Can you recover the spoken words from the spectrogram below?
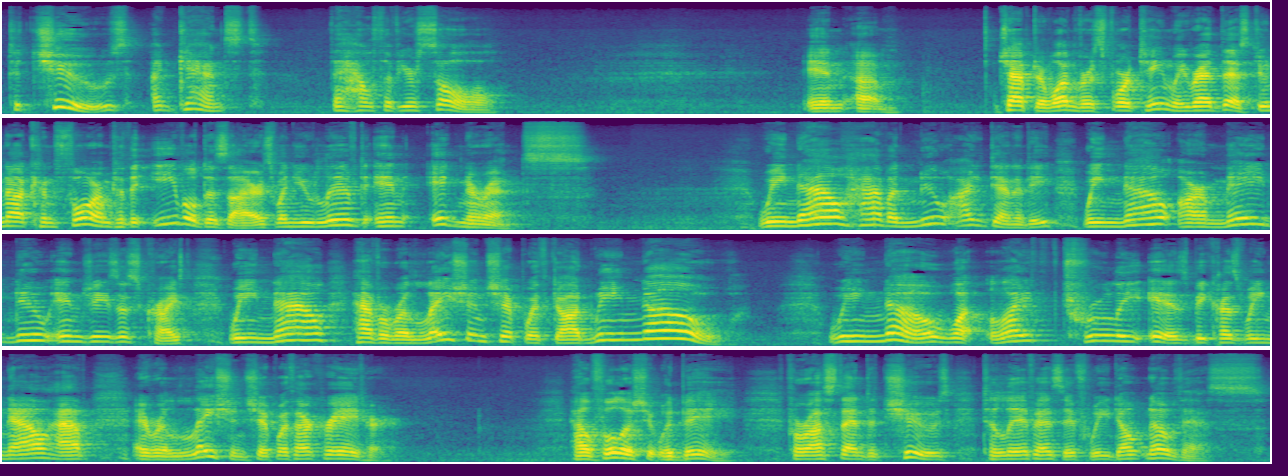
to choose against the health of your soul. In um, chapter 1, verse 14, we read this Do not conform to the evil desires when you lived in ignorance. We now have a new identity. We now are made new in Jesus Christ. We now have a relationship with God. We know we know what life truly is because we now have a relationship with our Creator. How foolish it would be for us then to choose to live as if we don't know this.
